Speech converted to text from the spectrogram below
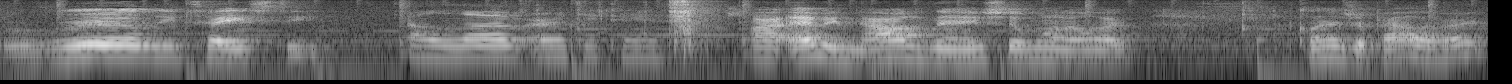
Really tasty. I love earthy taste. All right, every now and then you should wanna like cleanse your palate, right?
